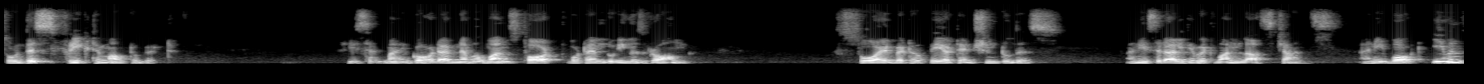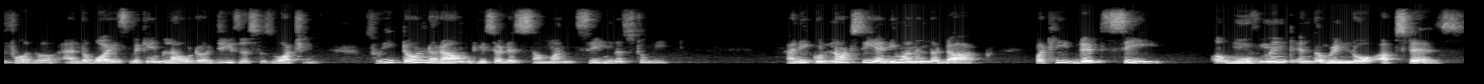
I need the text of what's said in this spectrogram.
So this freaked him out a bit. He said, My God, I've never once thought what I'm doing is wrong. So I better pay attention to this. And he said, I'll give it one last chance. And he walked even further, and the voice became louder Jesus is watching. So he turned around. He said, Is someone saying this to me? And he could not see anyone in the dark, but he did see a movement in the window upstairs.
